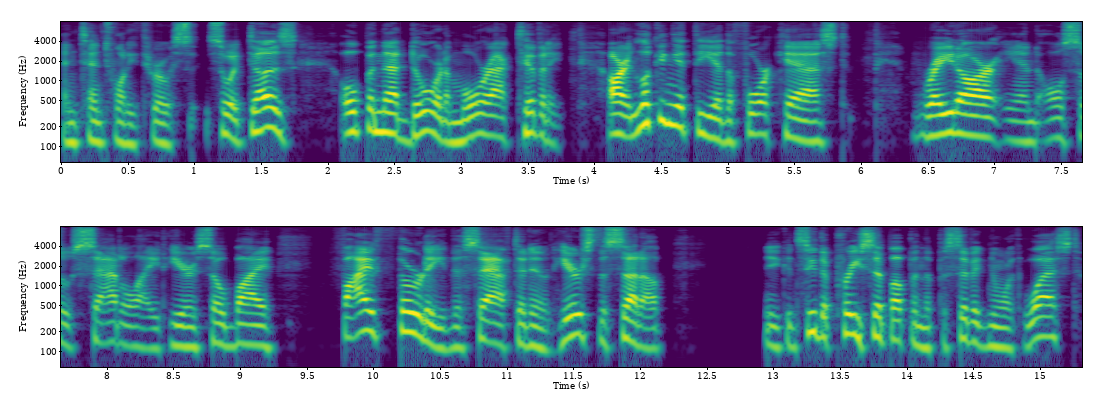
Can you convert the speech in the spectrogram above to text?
and 1023. So it does open that door to more activity. All right, looking at the uh, the forecast, radar and also satellite here. So by 5:30 this afternoon, here's the setup. You can see the precip up in the Pacific Northwest.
